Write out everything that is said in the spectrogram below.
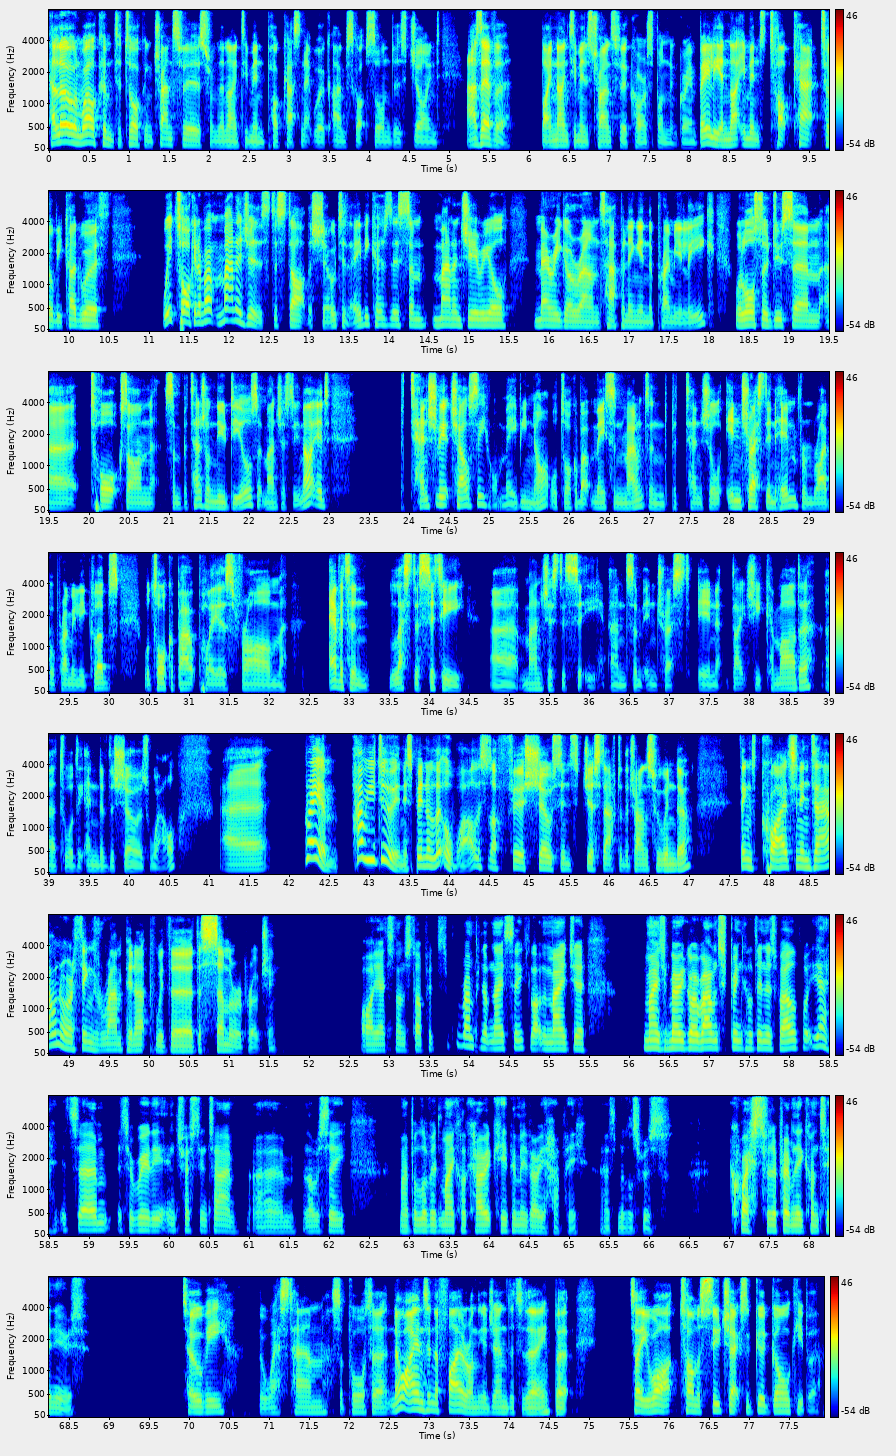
Hello and welcome to Talking Transfers from the 90 Min Podcast Network. I'm Scott Saunders, joined as ever by 90 Min's transfer correspondent Graeme Bailey and 90 Min's top cat Toby Cudworth. We're talking about managers to start the show today because there's some managerial merry-go-rounds happening in the Premier League. We'll also do some uh, talks on some potential new deals at Manchester United potentially at Chelsea, or maybe not. We'll talk about Mason Mount and potential interest in him from rival Premier League clubs. We'll talk about players from Everton, Leicester City, uh, Manchester City, and some interest in Daichi Kamada uh, towards the end of the show as well. Uh, Graeme, how are you doing? It's been a little while. This is our first show since just after the transfer window. Things quietening down, or are things ramping up with the the summer approaching? Oh yeah, it's non-stop. It's ramping up nicely, like the major major merry-go-round sprinkled in as well. But yeah, it's um it's a really interesting time. Um and obviously my beloved Michael Carrick keeping me very happy as Middlesbrough's quest for the Premier League continues. Toby, the West Ham supporter. No irons in the fire on the agenda today, but tell you what, Thomas Soucek's a good goalkeeper.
